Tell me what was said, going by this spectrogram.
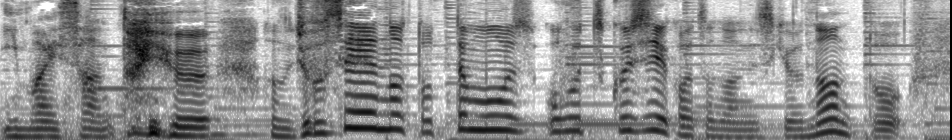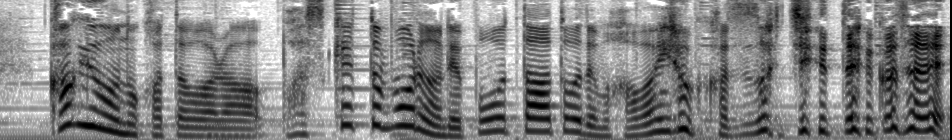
今井さんというあの女性のとってもお美しい方なんですけどなんと家業の傍らバスケットボールのレポーター等でも幅広く活動中ということで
